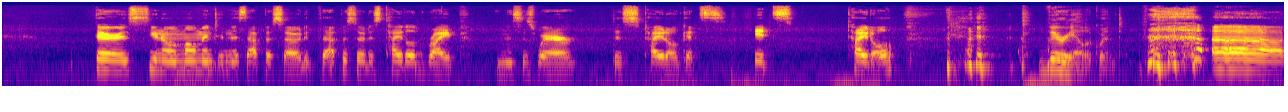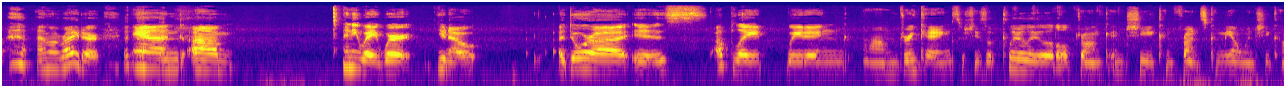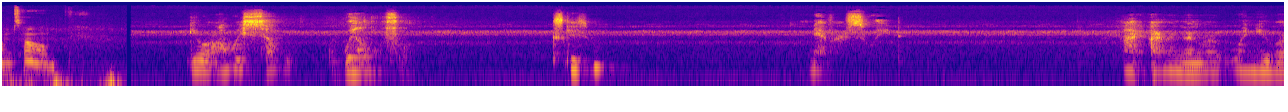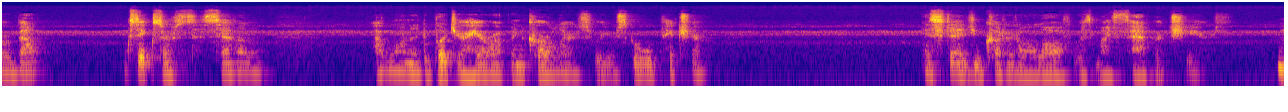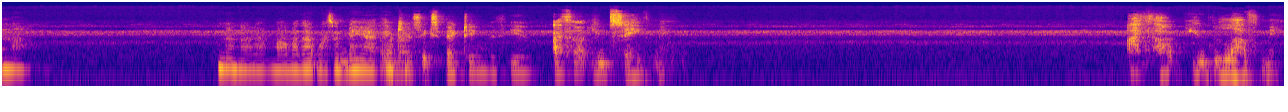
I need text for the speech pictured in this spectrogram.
there's you know a moment in this episode. The episode is titled ripe and this is where this title gets its title. Very eloquent. Uh, i'm a writer. And um, anyway where you know adora is up late waiting um, drinking so she's clearly a little drunk and she confronts camille when she comes home you were always so willful Excuse me? Never sweet. I, I remember when you were about six or seven, I wanted to put your hair up in curlers for your school picture. Instead, you cut it all off with my fabric shears. No. No, no, no, Mama, that wasn't me. I think what. I was expecting with you. I thought you'd save me. I thought you'd love me.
